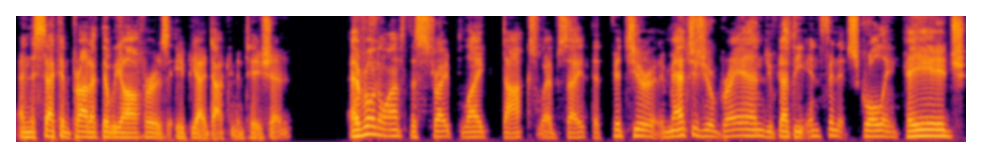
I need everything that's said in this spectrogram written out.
And the second product that we offer is API documentation. Everyone wants the Stripe like docs website that fits your, it matches your brand. You've got the infinite scrolling page.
